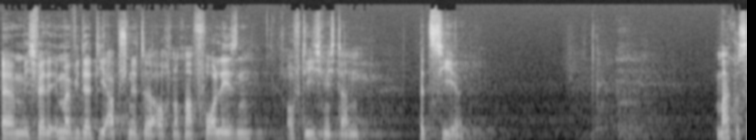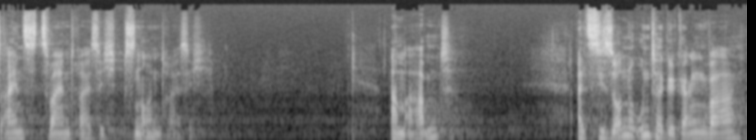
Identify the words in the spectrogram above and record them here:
ähm, ich werde immer wieder die Abschnitte auch nochmal vorlesen, auf die ich mich dann beziehe. Markus 1, 32 bis 39 am Abend, als die Sonne untergegangen war,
